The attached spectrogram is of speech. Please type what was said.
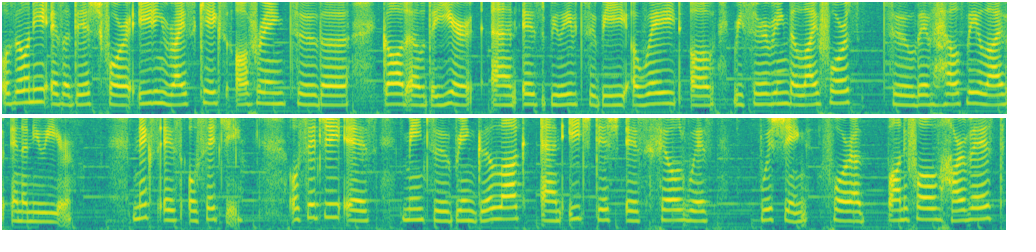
Ozoni is a dish for eating rice cakes offering to the god of the year and is believed to be a way of reserving the life force to live healthy life in a new year. Next is osechi. Osechi is meant to bring good luck and each dish is filled with wishing for a bountiful harvest,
